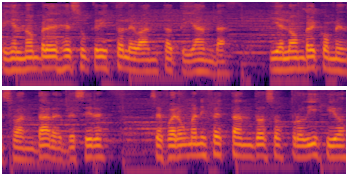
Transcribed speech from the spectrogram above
en el nombre de Jesucristo levántate y anda y el hombre comenzó a andar es decir se fueron manifestando esos prodigios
